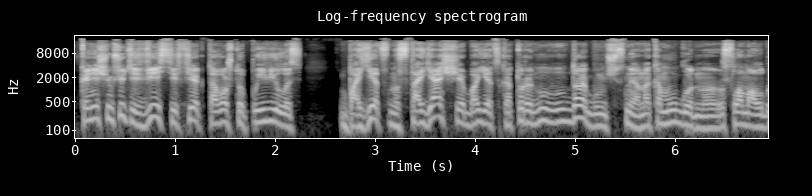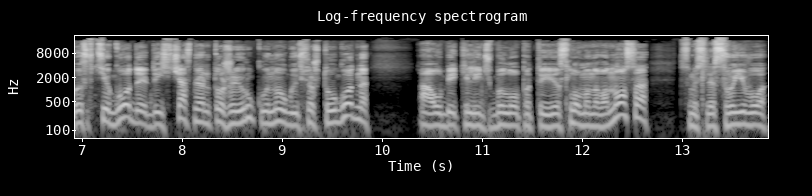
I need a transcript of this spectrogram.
В конечном счете весь эффект того, что появилась боец, настоящий боец, который, ну, давай будем честны, она кому угодно сломала бы в те годы, да и сейчас, наверное, тоже и руку, и ногу, и все что угодно. А у Бекки Линч был опыт и сломанного носа, в смысле своего.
